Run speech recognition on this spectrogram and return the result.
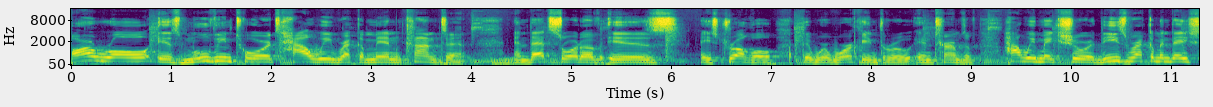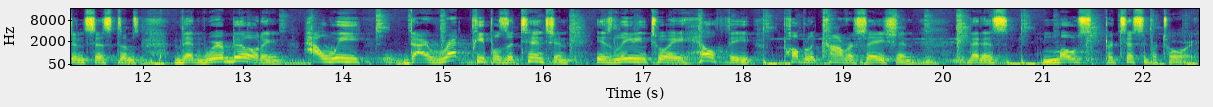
our role is moving towards how we recommend content. And that sort of is a struggle that we're working through in terms of how we make sure these recommendation systems that we're building, how we direct people's attention, is leading to a healthy public conversation that is most participatory.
